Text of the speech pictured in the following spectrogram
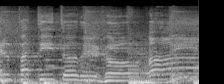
El patito de goma.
